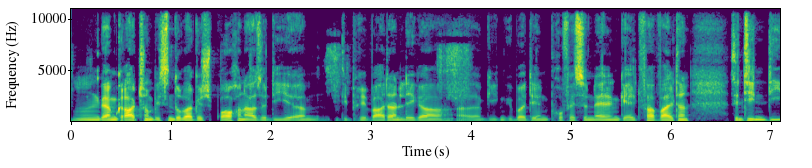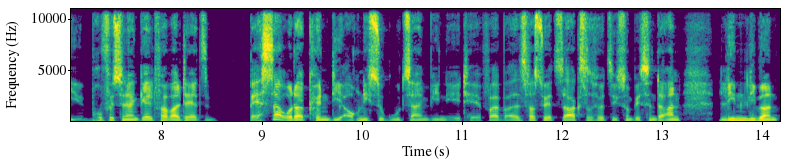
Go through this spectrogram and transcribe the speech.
Hm, wir haben gerade schon ein bisschen drüber gesprochen, also die, ähm, die Privatanleger äh, gegenüber den professionellen Geldverwaltern. Sind die, die professionellen Geldverwalter jetzt besser oder können die auch nicht so gut sein wie ein ETF? Weil alles, was du jetzt sagst, das hört sich so ein bisschen da an, lieber ein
